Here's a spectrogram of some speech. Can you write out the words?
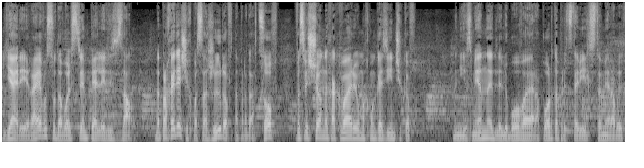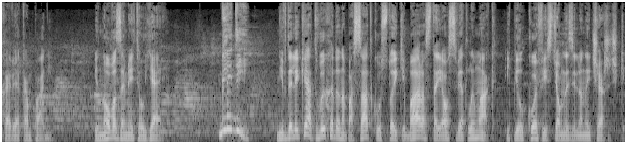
Яри и Райва с удовольствием пялились в зал. На проходящих пассажиров, на продавцов, в освещенных аквариумах магазинчиков, на неизменное для любого аэропорта представительство мировых авиакомпаний. Иного заметил Яри. Гляди! Невдалеке от выхода на посадку у стойки бара стоял светлый маг и пил кофе из темно-зеленой чашечки.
